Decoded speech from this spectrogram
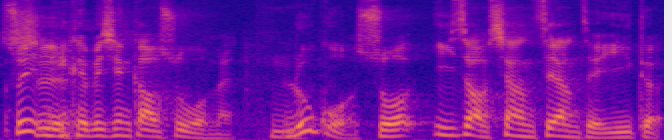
所以你可不可以先告诉我们，如果说依照像这样的一个。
